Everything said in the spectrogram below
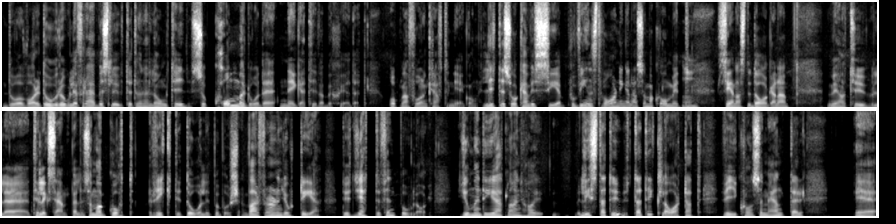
då varit orolig för det här beslutet under en lång tid. Så kommer då det negativa beskedet och man får en kraftig nedgång. Lite så kan vi se på vinstvarningarna som har kommit mm. senaste dagarna. Vi har Thule till exempel som har gått riktigt dåligt på börsen. Varför har den gjort det? Det är ett jättefint bolag. Jo, men det är att man har listat ut att det är klart att vi konsumenter eh,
